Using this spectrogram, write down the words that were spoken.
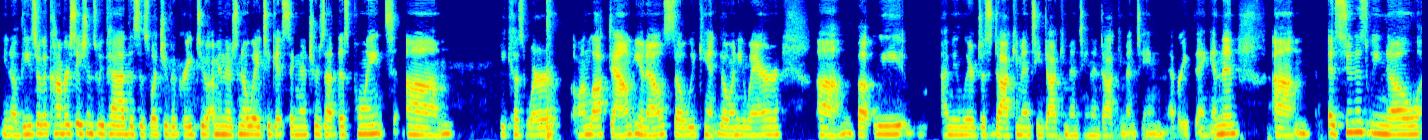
you know, these are the conversations we've had. This is what you've agreed to. I mean, there's no way to get signatures at this point um, because we're on lockdown, you know, so we can't go anywhere. Um, but we I mean, we're just documenting, documenting, and documenting everything. And then um, as soon as we know,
